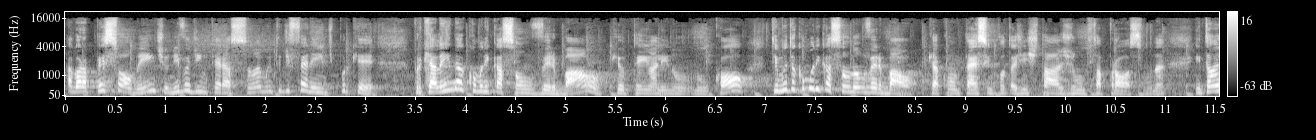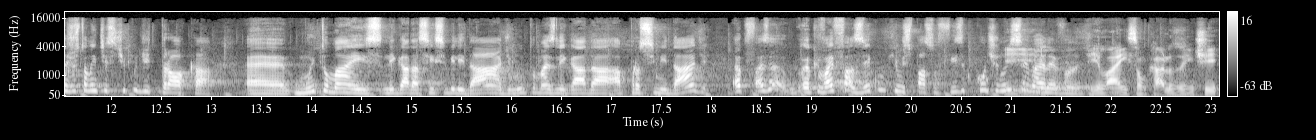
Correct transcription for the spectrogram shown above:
Agora, pessoalmente, o nível de interação é muito diferente. Por quê? Porque além da comunicação verbal que eu tenho ali no, no call, tem muita comunicação não verbal que acontece enquanto a gente está junto, está próximo, né? Então é justamente esse tipo de troca é, muito mais ligada à sensibilidade, muito mais ligada à proximidade, é o que, faz, é o que vai fazer com que o espaço físico continue e, sendo relevante. E lá em São Carlos a gente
